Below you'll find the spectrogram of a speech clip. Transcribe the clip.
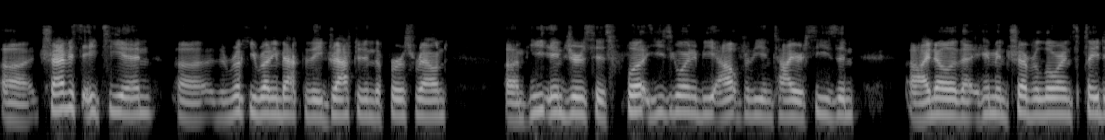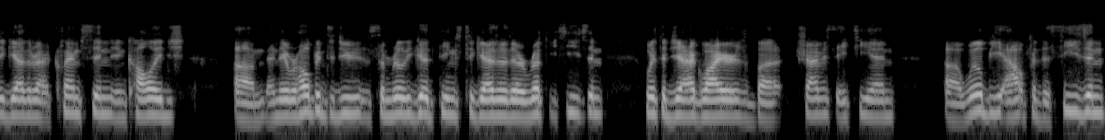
Uh, Travis Etienne, uh, the rookie running back that they drafted in the first round, um, he injures his foot. He's going to be out for the entire season. Uh, I know that him and Trevor Lawrence played together at Clemson in college. Um, and they were hoping to do some really good things together their rookie season with the Jaguars, but Travis Etienne uh, will be out for the season.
